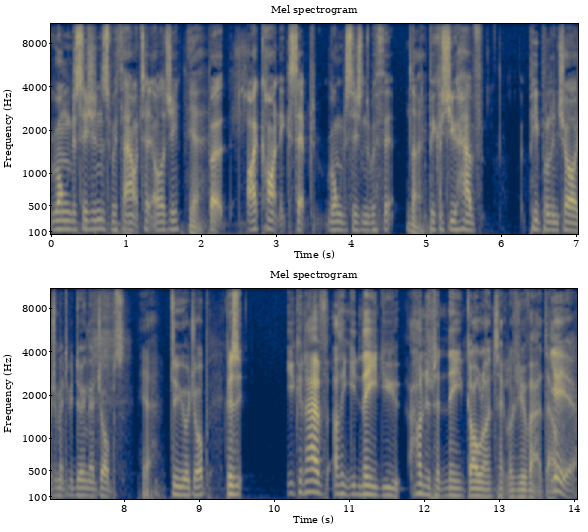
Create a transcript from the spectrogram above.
wrong decisions without technology, Yeah, but I can't accept wrong decisions with it no, because you have people in charge meant to be doing their jobs. yeah, Do your job. because you can have. I think you need you 100 percent need goal line technology without a doubt. Yeah, yeah.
